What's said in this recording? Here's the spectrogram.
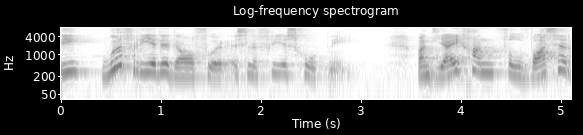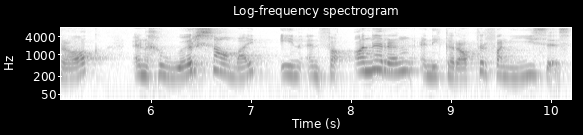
Die hoofrede daarvoor is hulle vrees God nie. Want jy gaan volwasse raak in gehoorsaamheid en in verandering in die karakter van Jesus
